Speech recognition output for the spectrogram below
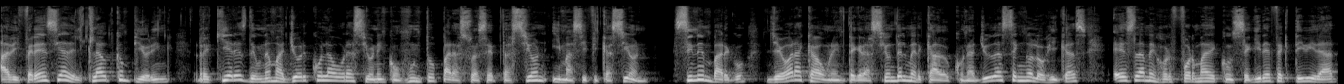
A diferencia del cloud computing, requieres de una mayor colaboración en conjunto para su aceptación y masificación. Sin embargo, llevar a cabo una integración del mercado con ayudas tecnológicas es la mejor forma de conseguir efectividad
